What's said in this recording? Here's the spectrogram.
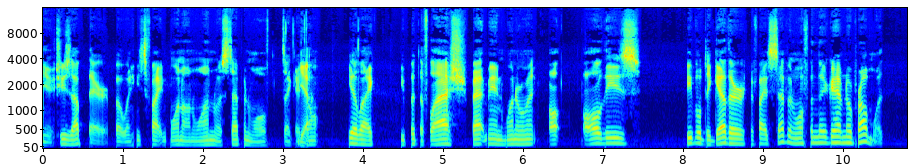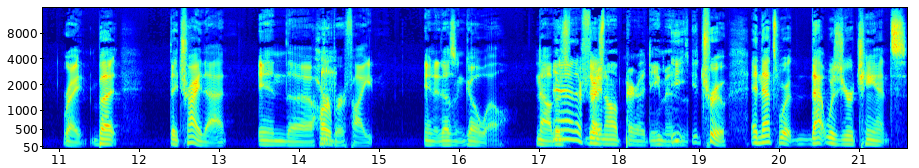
you know she's up there. But when he's fighting one on one with Steppenwolf, it's like I Yeah. don't feel like you put the Flash, Batman, Wonder Woman, all all these people together to fight Steppenwolf, and they're gonna have no problem with. it. Right, but they try that in the harbor fight, and it doesn't go well. Now there's Eh, they're there's fighting all a parademons. Y- y- True, and that's where that was your chance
